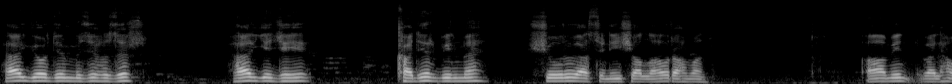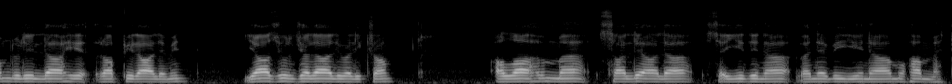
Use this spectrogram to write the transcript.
her gördüğümüzü Hızır, her geceyi kadir bilme şuuru versin inşallahü rahman. Amin. Velhamdülillahi Rabbil alemin. Ya Zülcelali vel ikram. Allahümme salli ala seyyidina ve nebiyyina Muhammed.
